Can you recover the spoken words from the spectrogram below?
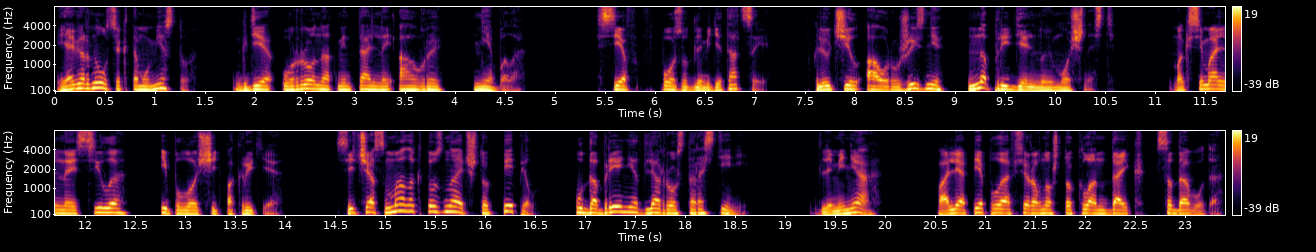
Я вернулся к тому месту, где урона от ментальной ауры не было. Сев в позу для медитации, включил ауру жизни на предельную мощность. Максимальная сила и площадь покрытия. Сейчас мало кто знает, что пепел – удобрение для роста растений. Для меня поля пепла все равно, что клондайк садовода.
